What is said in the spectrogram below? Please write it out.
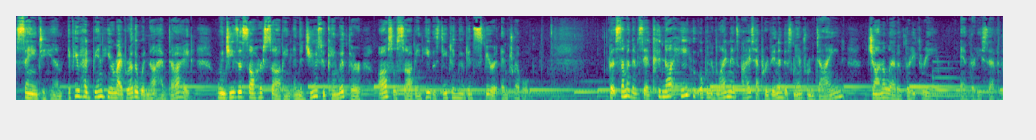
saying to him, If you had been here, my brother would not have died. When Jesus saw her sobbing, and the Jews who came with her also sobbing, he was deeply moved in spirit and troubled. But some of them said, Could not he who opened the blind man's eyes have prevented this man from dying? John 11, 33 and 37.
